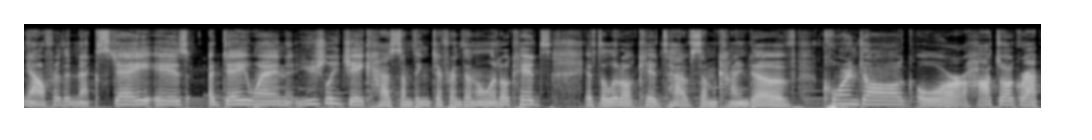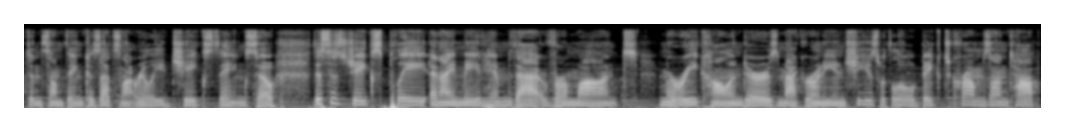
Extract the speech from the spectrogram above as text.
Now, for the next day is a day when usually Jake has something different than the little kids. If the little kids have some kind of corn dog or hot dog wrapped in something, because that's not really Jake's thing. So, this is Jake's plate, and I made him that Vermont Marie Callender's macaroni and cheese with a little baked crumbs on top.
